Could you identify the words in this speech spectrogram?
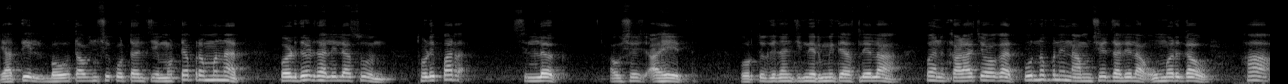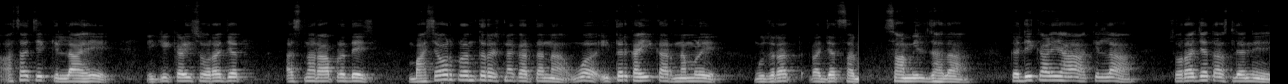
यातील बहुतांशी कोटांची मोठ्या प्रमाणात पडझड झालेली असून थोडेफार शिल्लक अवशेष आहेत. पोर्तुगीजांची निर्मिती असलेला पण काळाच्या ओघात पूर्णपणे नामशेष झालेला उमरगाव हा असाच एक किल्ला आहे. एकेकाळी स्वराज्यात असणारा हा प्रदेश भाषावर प्रांत रचना करताना व इतर काही कारणामुळे गुजरात राज्यात साम सामील झाला. कधी काळी हा किल्ला स्वराज्यात असल्याने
